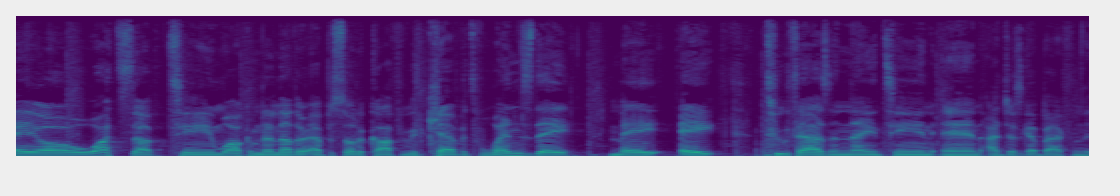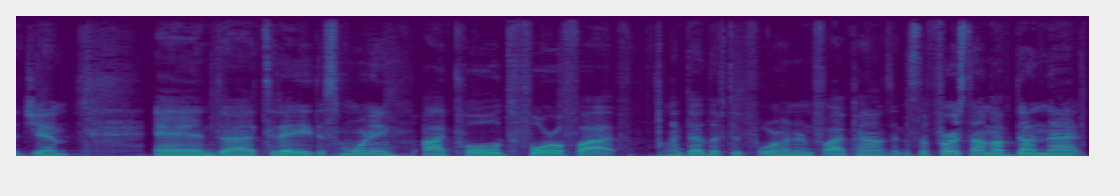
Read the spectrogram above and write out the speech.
Heyo, what's up, team? Welcome to another episode of Coffee with Kev. It's Wednesday, May 8th, 2019, and I just got back from the gym. And uh, today, this morning, I pulled 405. I deadlifted 405 pounds, and it's the first time I've done that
